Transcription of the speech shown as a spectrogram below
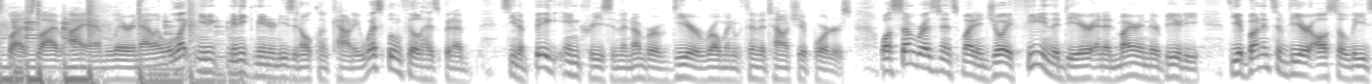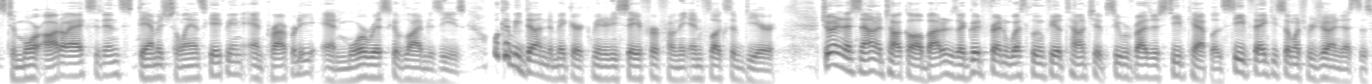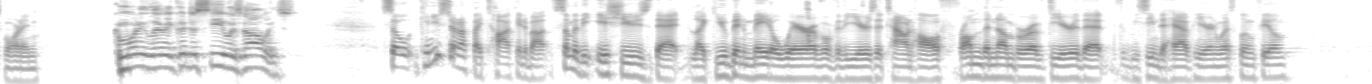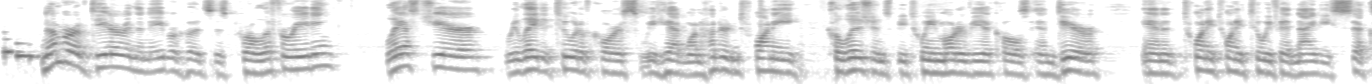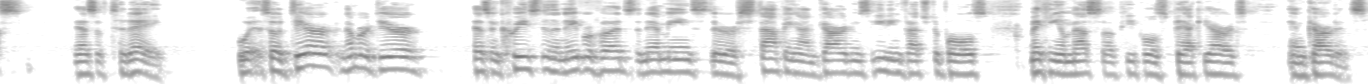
Splash Live. I am Larry Nyland. Well, like many, communities in Oakland County, West Bloomfield has been a, seen a big increase in the number of deer roaming within the township borders. While some residents might enjoy feeding the deer and admiring their beauty, the abundance of deer also leads to more auto accidents, damage to landscaping and property, and more risk of Lyme disease. What can be done to make our community safer from the influx of deer? Joining us now to talk all about it is our good friend West Bloomfield Township Supervisor Steve Kaplan. Steve, thank you so much for joining us this morning. Good morning, Larry. Good to see you as always. So, can you start off by talking about some of the issues that, like, you've been made aware of over the years at Town Hall from the number of deer that we seem to have here in West Bloomfield? number of deer in the neighborhoods is proliferating. Last year, related to it, of course, we had 120 collisions between motor vehicles and deer. And in 2022, we've had 96 as of today. So deer, number of deer has increased in the neighborhoods, and that means they're stopping on gardens, eating vegetables, making a mess of people's backyards and gardens.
